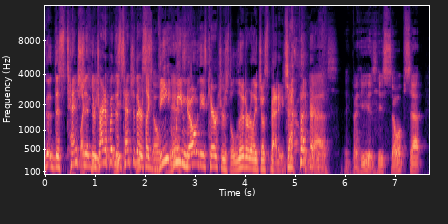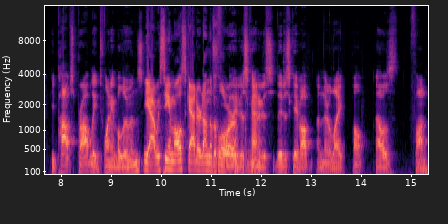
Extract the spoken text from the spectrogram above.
th- this tension. Like, they're trying to put this tension there. It's like so the, we know these characters literally just met each other. yes, but he is. He's so upset. He pops probably twenty balloons Yeah, we see him all scattered on the before floor. they just kind of just they just give up and they're like, "Oh, that was fun."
